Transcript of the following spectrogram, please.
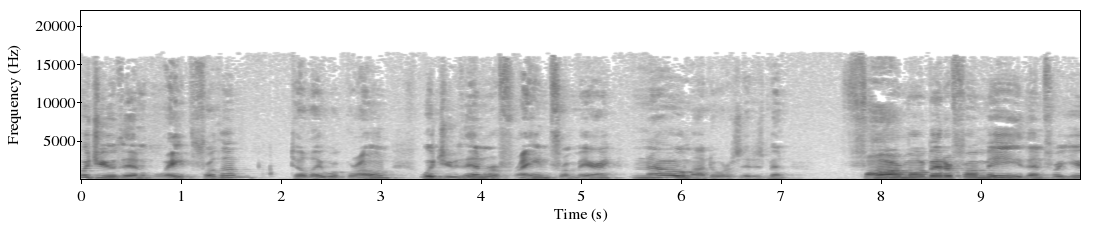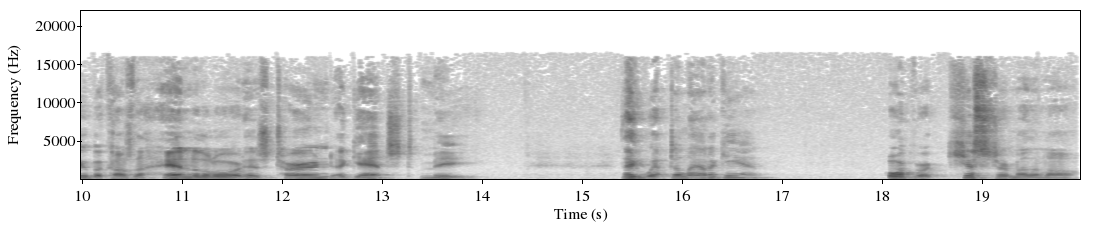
would you then wait for them till they were grown? Would you then refrain from marrying? No, my daughters, it has been far more bitter for me than for you, because the hand of the Lord has turned against me. They wept aloud again. Orpah kissed her mother in law,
